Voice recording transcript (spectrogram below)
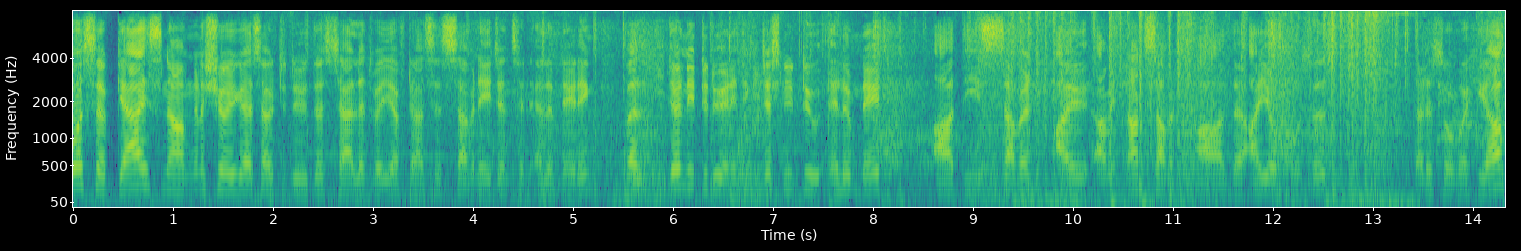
what's up guys? Now I'm gonna show you guys how to do this challenge where you have to assist 7 agents in eliminating. Well, you don't need to do anything, you just need to eliminate uh, these 7, I, I mean not 7, uh, the IO forces that is over here.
